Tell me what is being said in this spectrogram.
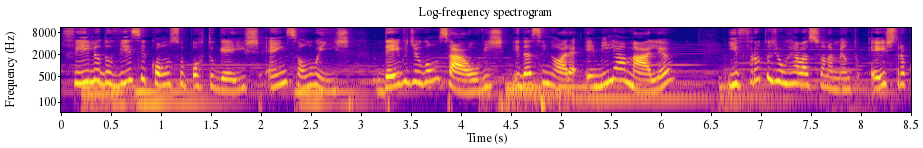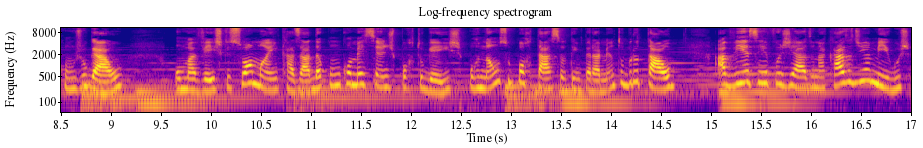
filho do vice-cônsul português em São Luís, David Gonçalves, e da senhora Emília Amália, e fruto de um relacionamento extraconjugal, uma vez que sua mãe, casada com um comerciante português, por não suportar seu temperamento brutal, havia se refugiado na casa de amigos,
